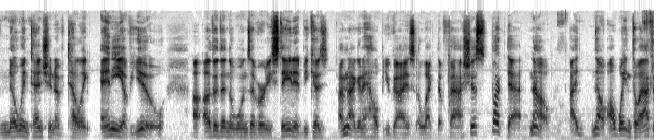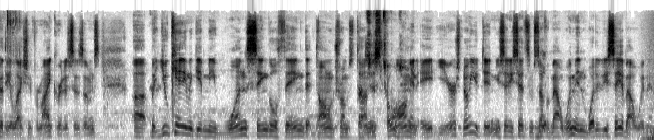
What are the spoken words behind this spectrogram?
have no intention of telling any of you uh, other than the ones I've already stated because I'm not going to help you guys elect a fascist. Fuck that. No. I no, I'll wait until after the election for my criticisms. Uh, but you can't even give me one single thing that Donald Trump's done this told wrong you. in eight years. No, you didn't. You said he said some stuff Yeah. about women. What did he say about women?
